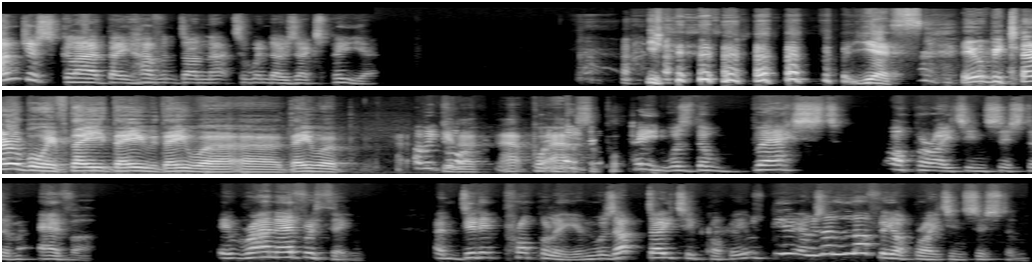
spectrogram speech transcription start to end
I'm just glad they haven't done that to Windows XP yet. yes, it would be terrible if they they they were uh, they were I mean, you know on. at, put out Windows support. XP was the best operating system ever. It ran everything and did it properly and was updated properly. It was beau- it was a lovely operating system.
